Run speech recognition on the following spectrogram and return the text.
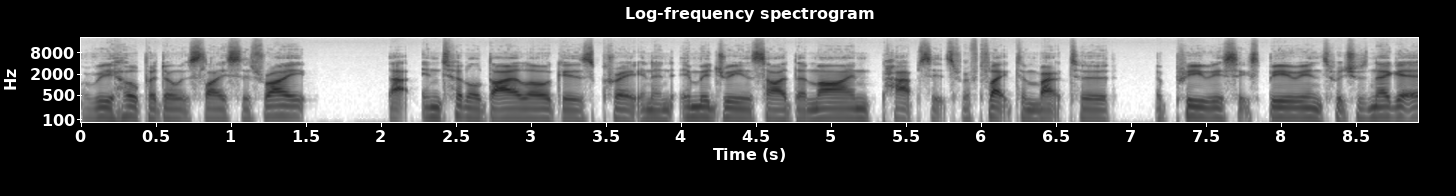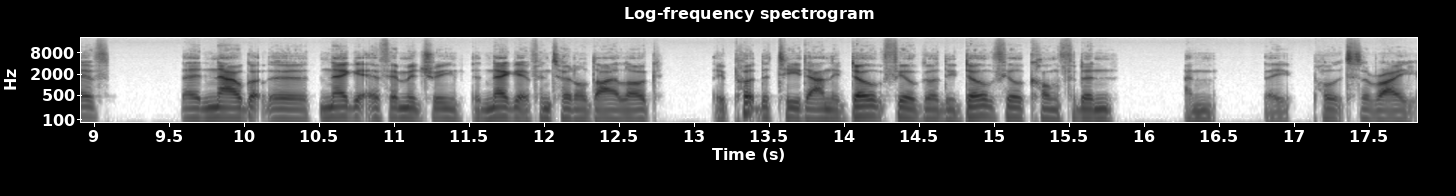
I really hope I don't slice this right. That internal dialogue is creating an imagery inside their mind. Perhaps it's reflecting back to a previous experience which was negative. They've now got the negative imagery, the negative internal dialogue. They put the tee down, they don't feel good, they don't feel confident, and they pull it to the right.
